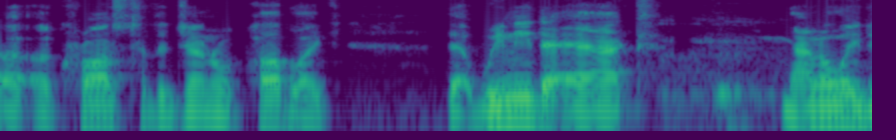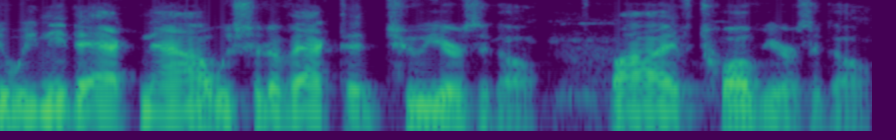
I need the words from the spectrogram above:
uh, across to the general public that we need to act? Not only do we need to act now, we should have acted two years ago, five, 12 years ago,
